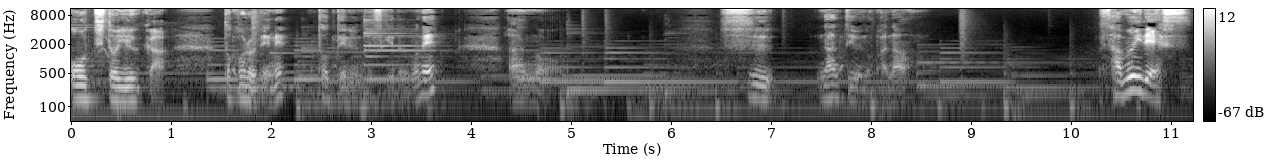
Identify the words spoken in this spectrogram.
お家というか、ところでね、撮ってるんですけどもね、あの、す、なんていうのかな。寒いです。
